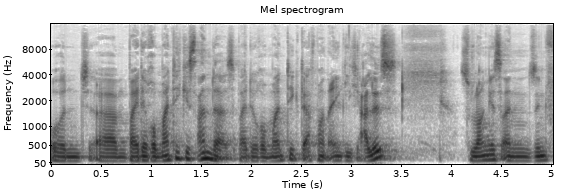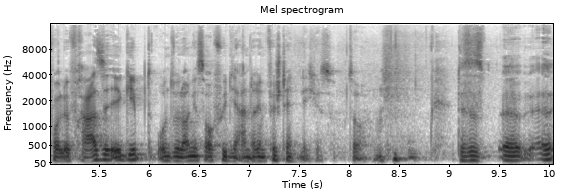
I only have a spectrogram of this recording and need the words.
Und ähm, bei der Romantik ist anders. Bei der Romantik darf man eigentlich alles, solange es eine sinnvolle Phrase ergibt und solange es auch für die anderen verständlich ist. So. Das ist äh, äh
